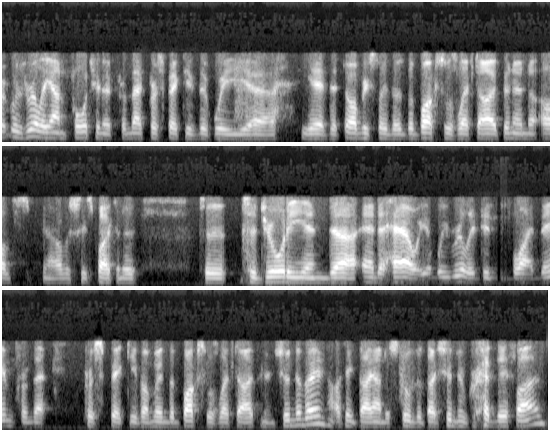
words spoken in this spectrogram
it was really unfortunate from that perspective that we, uh, yeah, that obviously the, the box was left open, and I've you know, obviously spoken to to to Geordie and uh, and to Howie, and we really didn't blame them from that perspective. I mean, the box was left open and shouldn't have been. I think they understood that they shouldn't have grabbed their phones,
